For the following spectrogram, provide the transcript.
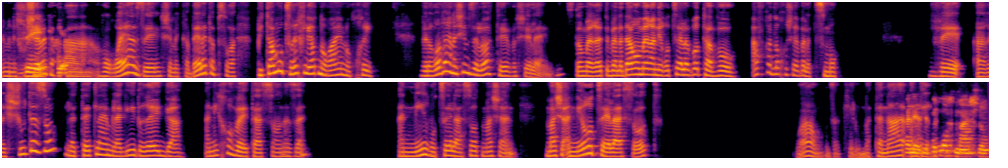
אני חושבת, ההורה הזה שמקבל את הבשורה, פתאום הוא צריך להיות נורא אנוכי. ולרוב האנשים זה לא הטבע שלהם. זאת אומרת, בן אדם אומר, אני רוצה לבוא, תבוא. אף אחד לא חושב על עצמו. והרשות הזו, לתת להם להגיד, רגע, אני חווה את האסון הזה, אני רוצה לעשות מה שאני, מה שאני רוצה לעשות, וואו, זה כאילו מתנה אדירה. ואני אסביר לך משהו.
